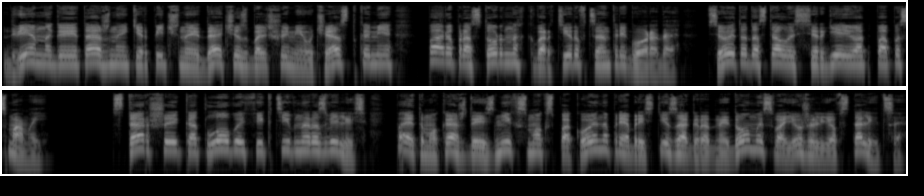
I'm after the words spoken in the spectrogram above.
Две многоэтажные кирпичные дачи с большими участками, пара просторных квартир в центре города. Все это досталось Сергею от папы с мамой. Старшие Котловы фиктивно развелись, поэтому каждый из них смог спокойно приобрести загородный дом и свое жилье в столице.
